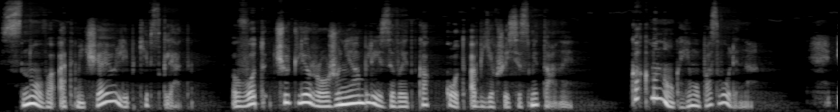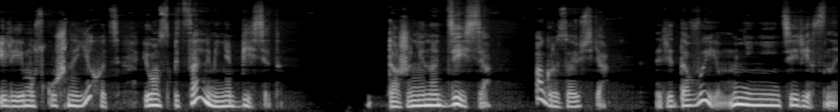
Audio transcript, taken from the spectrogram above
Снова отмечаю липкий взгляд. Вот чуть ли рожу не облизывает, как кот, объевшийся сметаны. Как много ему позволено? Или ему скучно ехать, и он специально меня бесит? Даже не надейся, огрызаюсь я. Рядовые мне не интересны.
